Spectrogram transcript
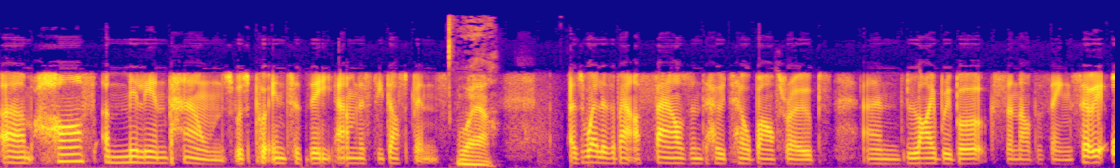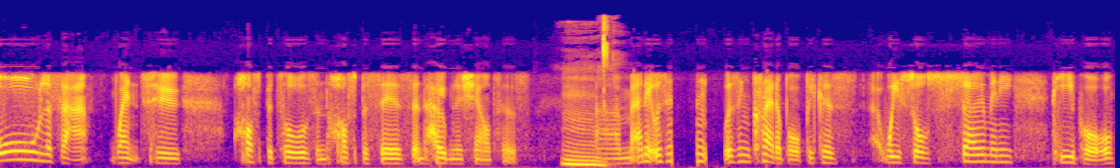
um, half a million pounds was put into the amnesty dustbins. Wow. As well as about a thousand hotel bathrobes and library books and other things. So it, all of that went to hospitals and hospices and homeless shelters. Mm. Um, and it was it was incredible because we saw so many people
